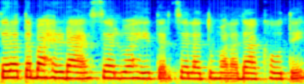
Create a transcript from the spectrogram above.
तर आता बाहेर डान्स चालू आहे तर चला तुम्हाला दाखवते.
